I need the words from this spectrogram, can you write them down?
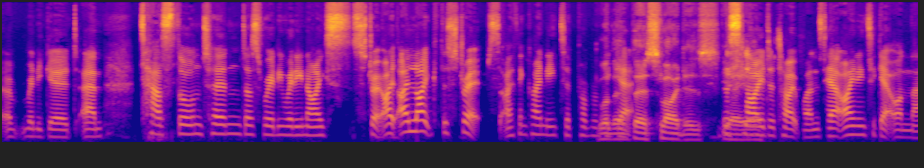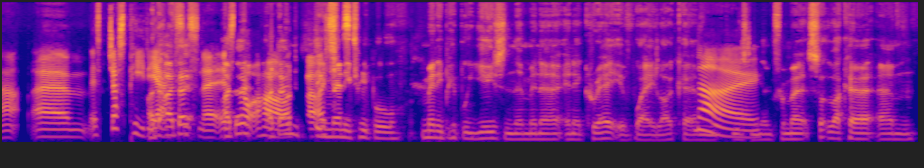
are really good. Um, Taz Thornton does really really nice strip. I, I, like the strips. I think I need to probably well, the, get the sliders, the yeah, slider yeah. type ones. Yeah, I need to get on that. Um, it's just PDFs, isn't it? It's not hard. I don't see many just... people many people using them in a in a creative way, like um, no. using them from a sort of like a um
